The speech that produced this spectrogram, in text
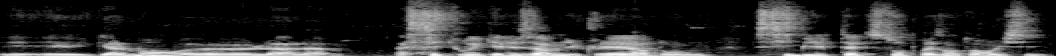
et, également la, sécurité des armes nucléaires dont 6000 têtes sont présentes en Russie.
